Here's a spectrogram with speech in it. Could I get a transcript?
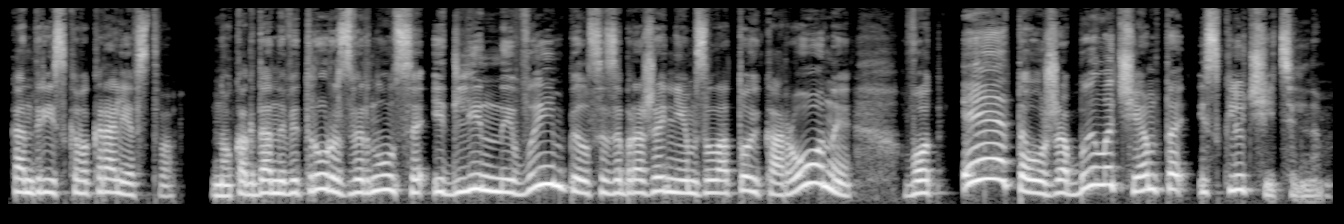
Кандрийского королевства. Но когда на ветру развернулся и длинный вымпел с изображением золотой короны, вот это уже было чем-то исключительным.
